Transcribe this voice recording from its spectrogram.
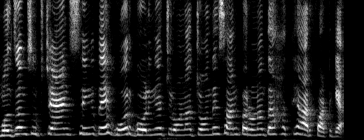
ਮੁਲਜ਼ਮ ਸੁਖਚੈਨ ਸਿੰਘ ਤੇ ਹੋਰ ਗੋਲੀਆਂ ਚਲਾਉਣਾ ਚਾਹੁੰਦੇ ਸਨ, ਪਰ ਉਹਨਾਂ ਦਾ ਹਥਿਆਰ ਫਟ ਗਿਆ।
